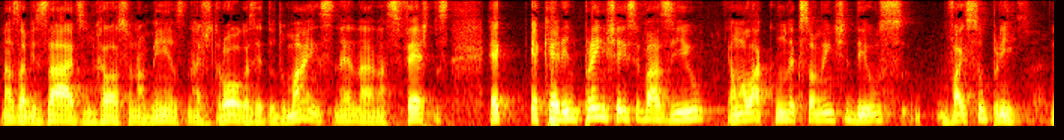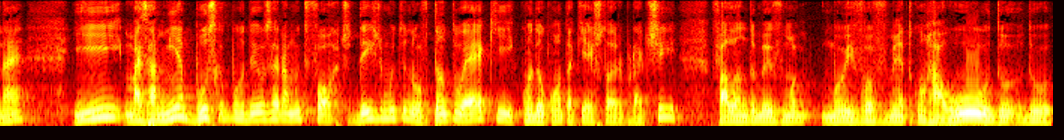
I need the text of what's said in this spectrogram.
nas amizades, nos relacionamentos, nas drogas e tudo mais, né? Na, nas festas, é, é querendo preencher esse vazio, é uma lacuna que somente Deus vai suprir, né? E, mas a minha busca por Deus era muito forte, desde muito novo. Tanto é que quando eu conto aqui a história para ti, falando do meu, meu envolvimento com Raul, do, do,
